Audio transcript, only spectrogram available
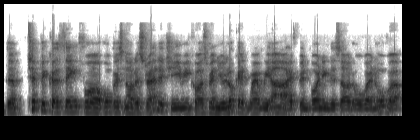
the typical thing for hope is not a strategy because when you look at where we are, I've been pointing this out over and over,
